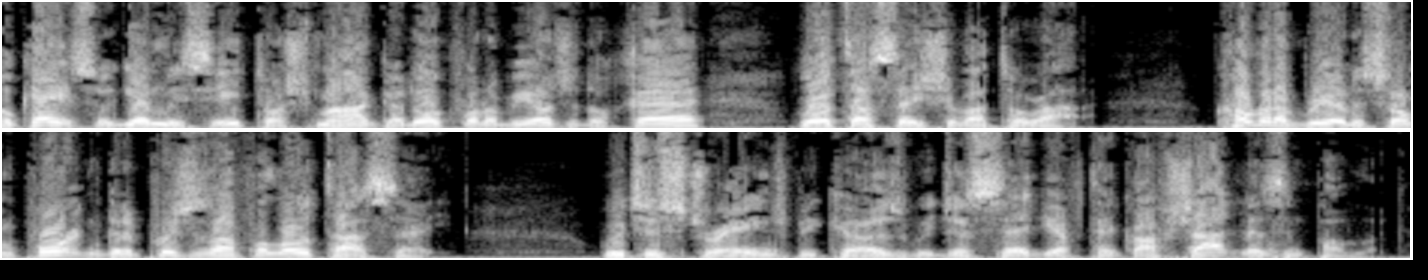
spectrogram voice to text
Okay, so again we see Toshma Gadol Kvod Abiyot Lo Tasei Torah. Kavod Abriot is so important that it pushes off a lotase, which is strange because we just said you have to take off shatnas in public.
